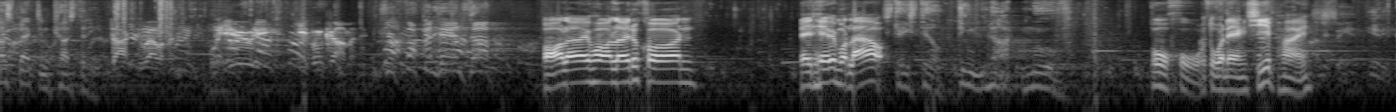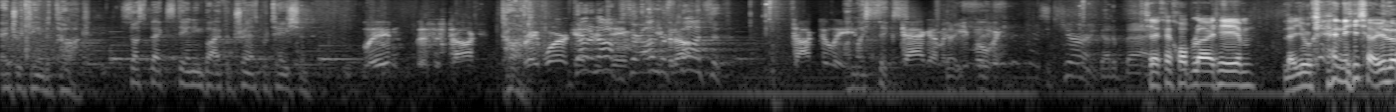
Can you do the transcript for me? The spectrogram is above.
Suspect in custody. Talk to Element. Beauty. Keep them coming. Put your fucking hands up. พอเลยพอเลยทุกคนเละเทะไปหมดแล้ว Stay still. Do not move. โอ้โห ตัวแดงชีพหาย Entry team to talk. Suspect standing by for transportation. Lead, this is Talk. Talk. Great work, Got an entry officer team. Keep it up. unresponsive. Talk to lead. On my six. Tag him and keep moving. securing. Got a bag. เช็คให้ครบเลยทีมเหลืออยู่แค่นี้เฉยเล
